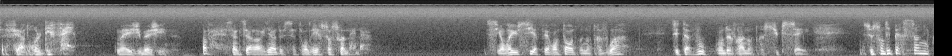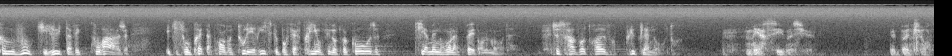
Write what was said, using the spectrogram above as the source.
Ça fait un drôle d'effet. Oui, j'imagine. Enfin, ça ne sert à rien de s'attendrir sur soi-même. Si on réussit à faire entendre notre voix, c'est à vous qu'on devra notre succès. Ce sont des personnes comme vous qui luttent avec courage et qui sont prêtes à prendre tous les risques pour faire triompher notre cause qui amèneront la paix dans le monde. Ce sera votre œuvre plus que la nôtre. Merci, monsieur. Et bonne chance.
